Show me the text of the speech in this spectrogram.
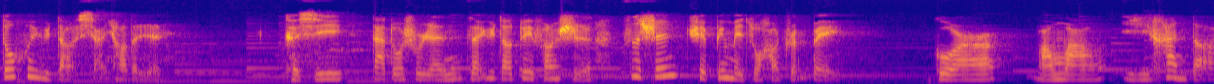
都会遇到想要的人，可惜大多数人在遇到对方时，自身却并没做好准备，故而往往遗憾的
